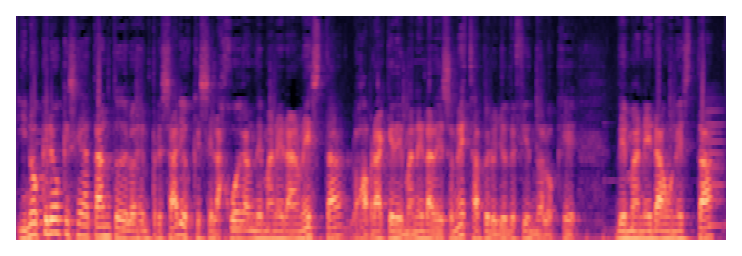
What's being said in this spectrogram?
Y no creo que sea tanto de los empresarios que se la juegan de manera honesta, los habrá que de manera deshonesta, pero yo defiendo a los que de manera honesta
